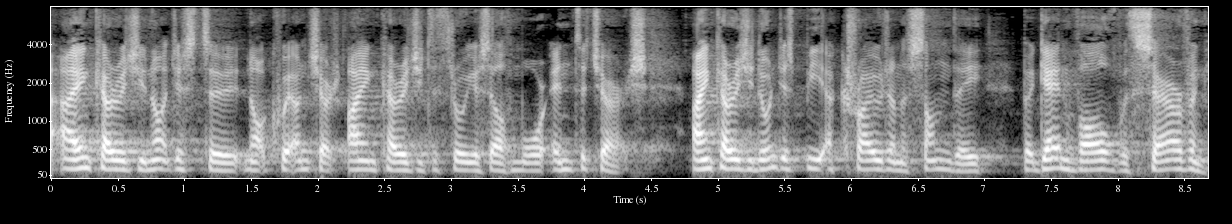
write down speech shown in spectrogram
I, encourage you not just to not quit on church, I encourage you to throw yourself more into church. I encourage you don't just be a crowd on a Sunday, but get involved with serving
